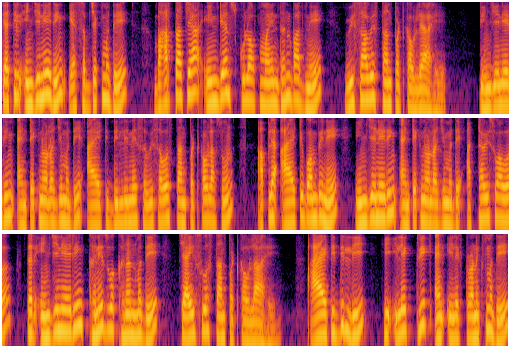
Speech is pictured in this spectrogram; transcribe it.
त्यातील इंजिनिअरिंग या सब्जेक्टमध्ये भारताच्या इंडियन स्कूल ऑफ माइंड धनबादने विसावे स्थान पटकावले आहे. इंजिनिअरिंग अँड टेक्नॉलॉजीमध्ये आय आय टी दिल्लीने सव्वीसावं स्थान पटकावलं असून आपल्या आय आय टी बॉम्बेने इंजिनिअरिंग अँड टेक्नॉलॉजीमध्ये अठ्ठावीसवावं तर इंजिनिअरिंग खनिज व खननमध्ये चाळीसवं स्थान पटकावलं आहे. आय आय टी दिल्ली ही इलेक्ट्रिक अँड इलेक्ट्रॉनिक्समध्ये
